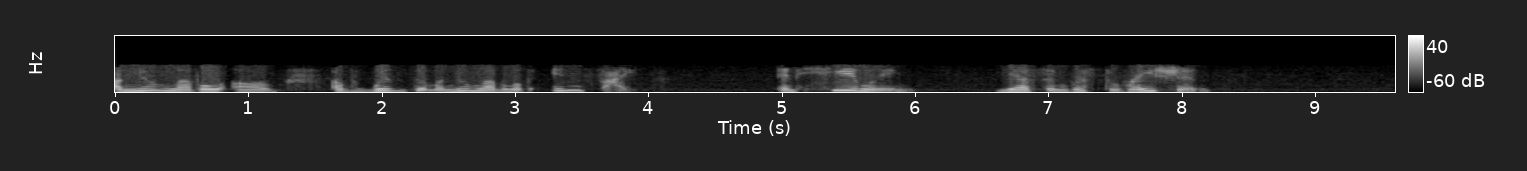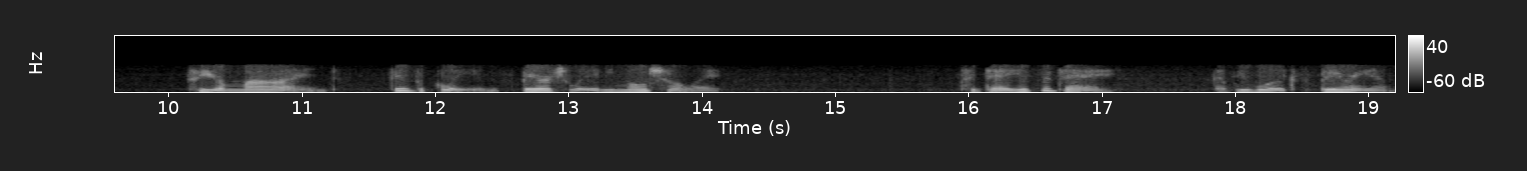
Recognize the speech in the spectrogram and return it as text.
a new level of, of wisdom, a new level of insight and healing, yes, and restoration to your mind, physically and spiritually and emotionally. Today is the day that we will experience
